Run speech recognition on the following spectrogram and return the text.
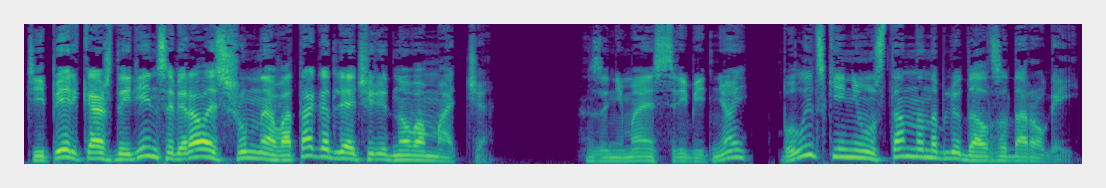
Теперь каждый день собиралась шумная ватага для очередного матча. Занимаясь с ребятней, Булыцкий неустанно наблюдал за дорогой.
